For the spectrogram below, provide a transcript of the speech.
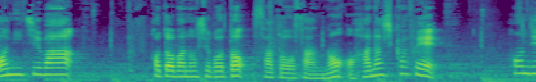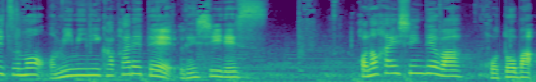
こんにちは。言葉の仕事佐藤さんのお話カフェ。本日もお耳に書かれて嬉しいです。この配信では言葉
